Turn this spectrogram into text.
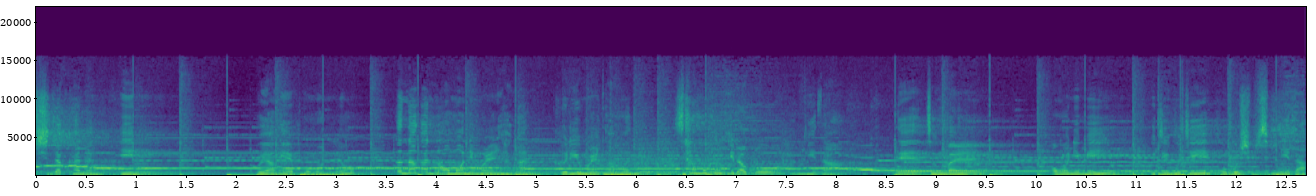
시작하는 이 고향의 봄은요 떠나간 어머님을 향한 그림을 담은 사무곡이라고 합니다. 네 정말 어머님이 무지무지 보고 싶습니다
